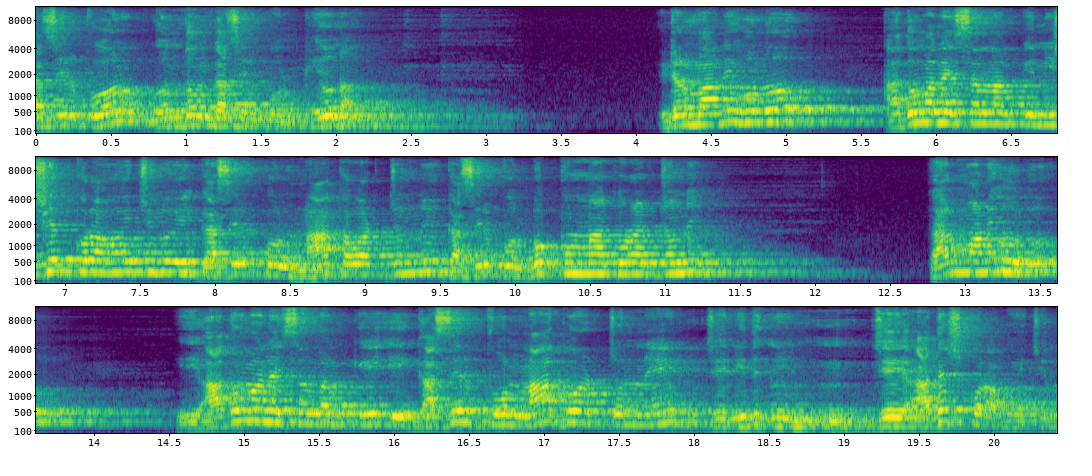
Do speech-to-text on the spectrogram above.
গাছের ফল, গন্ধম গাছের ফল খেও না। এটার মানে হলো, আদম আলাইসাল্লামকে নিষেধ করা হয়েছিল এই গাছের ফল না খাওয়ার জন্য, গাছের ফল ভক্ষণ না করার জন্য। তার মানে হলো, এই আদম আলাইসাল্লামকে এই গাছের ফল না খাওয়ার জন্য যে যে আদেশ করা হয়েছিল,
